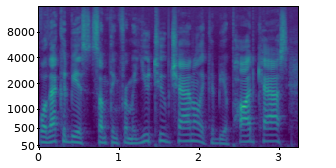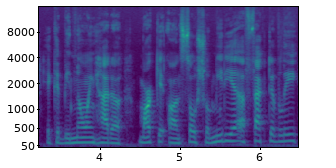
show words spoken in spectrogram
Well, that could be something from a YouTube channel, it could be a podcast, it could be knowing how to market on social media effectively,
